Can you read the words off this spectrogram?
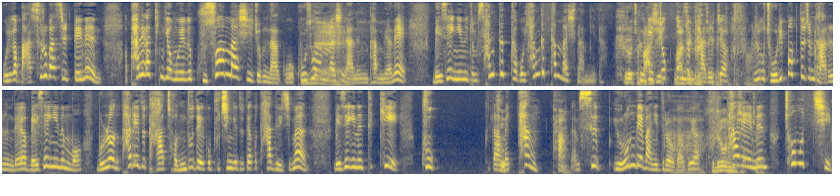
우리가 맛으로 봤을 때는 파래 같은 경우에는 구수한 맛이 좀 나고 고소한 네. 맛이 나는 반면에 매생이는 좀 산뜻하고 향긋한 맛이 납니다. 그렇죠. 그게 맛이, 조금 좀 다르죠. 아. 그리고 조리법도 좀 다르는데요. 매생이는 뭐 물론 파래도 다 전도 되고 부침개도 되고 다 되지만 매생이는 특히 국 그다음에 국. 탕, 탕, 그다음에 습 요런 데 많이 들어가고요. 아, 파래는 초무침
